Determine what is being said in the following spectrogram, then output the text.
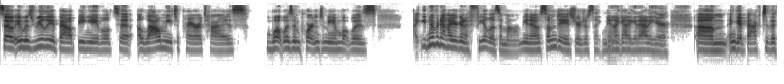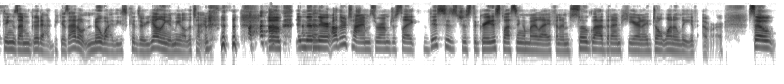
so it was really about being able to allow me to prioritize what was important to me and what was you never know how you're going to feel as a mom. You know, some days you're just like, man, I got to get out of here um, and get back to the things I'm good at because I don't know why these kids are yelling at me all the time. um, and then there are other times where I'm just like, this is just the greatest blessing of my life. And I'm so glad that I'm here and I don't want to leave ever. So,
